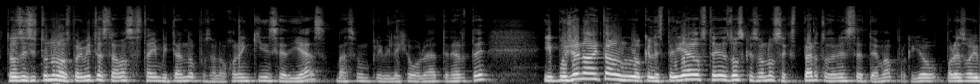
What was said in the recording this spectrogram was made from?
Entonces, si tú nos los permites, te vamos a estar invitando, pues a lo mejor en 15 días, va a ser un privilegio volver a tenerte. Y pues yo ahorita lo que les pedía a ustedes dos que son los expertos en este tema, porque yo por eso hoy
